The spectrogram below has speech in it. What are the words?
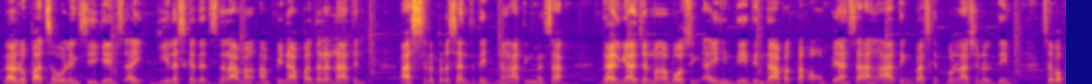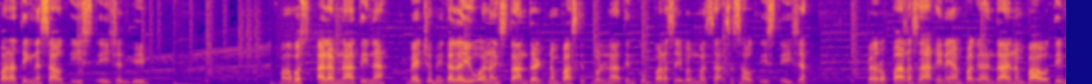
Lalo pa sa huling SEA Games ay Gilas Cadets na lamang ang pinapadala natin as representative ng ating bansa dahil nga dyan mga bossing ay hindi din dapat pakakumpiyansa ang ating basketball national team sa paparating na Southeast Asian Game. Mga boss, alam natin na medyo may kalayuan ang standard ng basketball natin kumpara sa ibang bansa sa Southeast Asia. Pero para sa akin ay ang paghahanda ng bawat team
